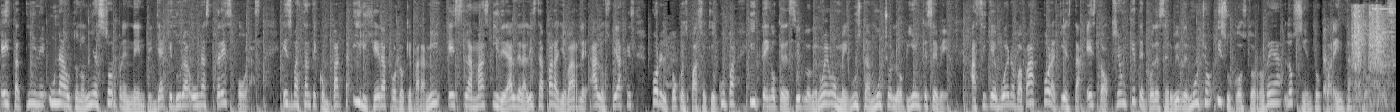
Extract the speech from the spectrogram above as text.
esta tiene una autonomía sorprendente ya que dura unas 3 horas es bastante compacta y ligera por lo que para mí es la más ideal de la lista para llevarle a los viajes por el poco espacio que ocupa y tengo que decirlo de nuevo, me gusta mucho lo bien que se ve. Así que bueno papá, por aquí está esta opción que te puede servir de mucho y su costo rodea los 140 dólares.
